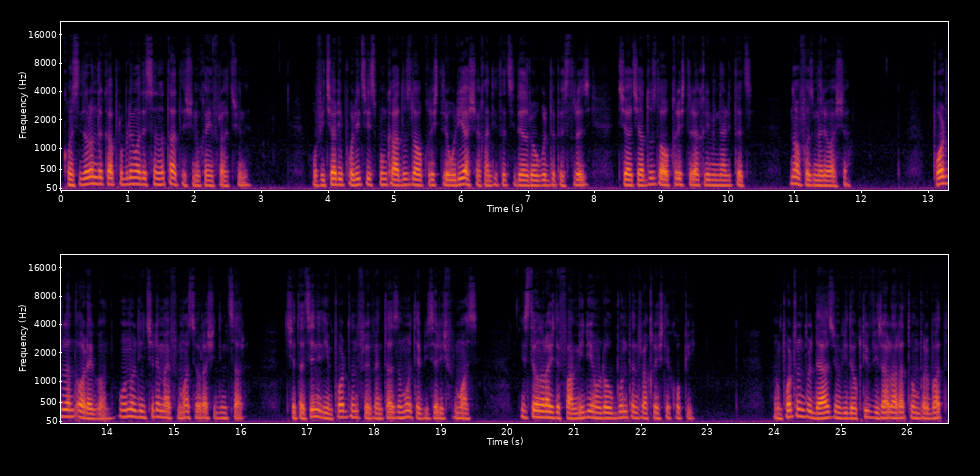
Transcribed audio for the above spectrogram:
considerând ca problemă de sănătate și nu ca infracțiune. Oficialii poliției spun că a dus la o creștere uriașă a cantității de droguri de pe străzi, ceea ce a dus la o creștere a criminalității. Nu a fost mereu așa. Portland, Oregon, unul din cele mai frumoase orașe din țară. Cetățenii din Portland frecventează multe biserici frumoase. Este un oraș de familie, un loc bun pentru a crește copii. În Portlandul de azi, un videoclip viral arată un bărbat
